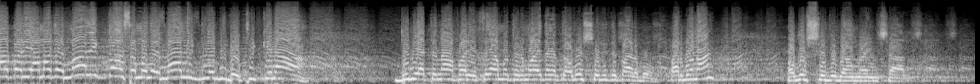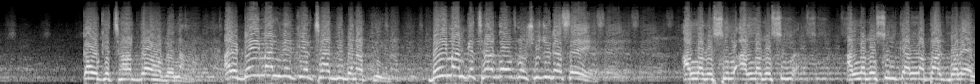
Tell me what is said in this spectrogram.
না পারি আমাদের মালিক আছে, আমাদের মালিক দিয়ে দিবে, ঠিক কিনা? দুনিয়াতে না পারি, কেয়ামতের ময়দানে তো অবশ্যই দিতে পারব। পারব না? অবশ্যই দেবো আমরা ইনশাআল্লাহ। কাউকে ছাড় দেওয়া হবে না। আরে বেইমানকে কে ছাড় দিবেন আপনি? বেইমানকে ছাড় দেওয়ার কোনো সুযোগ আছে? আল্লাহ রসুল আল্লাহ রসুল, আল্লাহ রসুলকে আল্লাহ পাক বলেন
